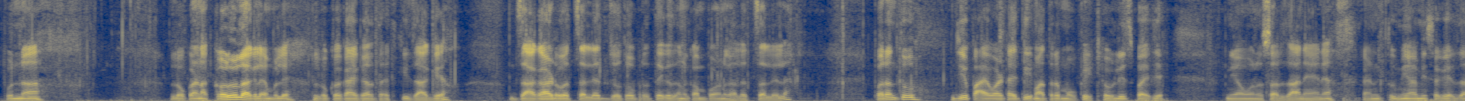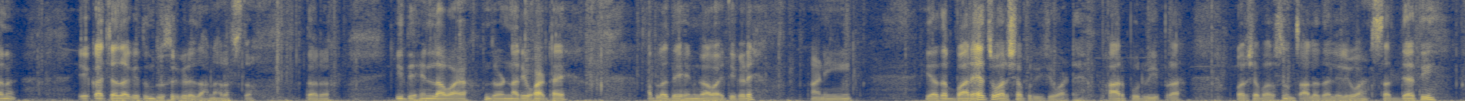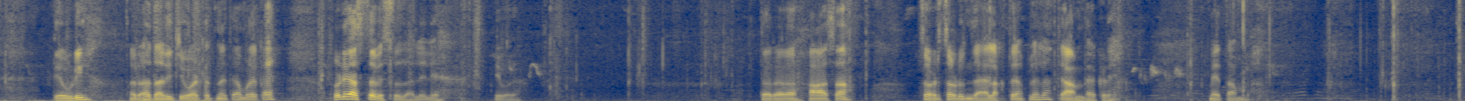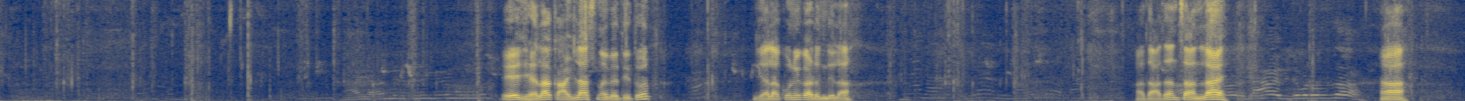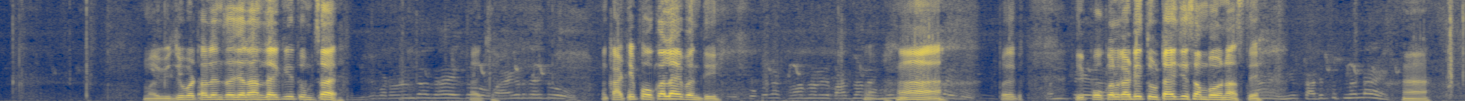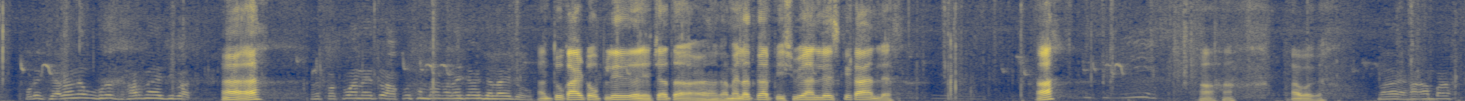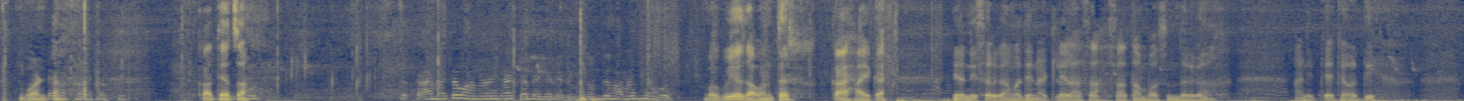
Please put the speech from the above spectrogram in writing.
पुन्हा लोकांना कळू लागल्यामुळे लोक काय करतात की जागे जागा अडवत चालल्यात जो तो प्रत्येकजण कंपाऊंड घालत चाललेला परंतु जी पायवाट आहे ती मात्र मोकळी ठेवलीच पाहिजे नियमानुसार जाण्या येण्यास. कारण तुम्ही आम्ही सगळेजण एकाच्या जागेतून दुसरीकडे जाणार असतो. तर ही देहेनला वा जोडणारी वाट आहे. आपलं देहेन गाव आहे तिकडे. आणि ही आता बऱ्याच वर्षापूर्वीची वाट आहे. फार पूर्वी प्रा वर्षापासून चालत आलेली वाट. सध्या ती तेवढी रहदारीची वाटत नाही. त्यामुळे काय? थोडी अस्तव्यस्त झालेली आहे. हे बघा. तर हा असा चढ चढून जायला लागतं आपल्याला त्या आंब्याकडे. मेतांबा. ए झेला काढलास ना ग तिथून? झेला कोणी काढून दिला? हा दादांचा आणलाय. हा. मग विजू बटावल्यांचा झेला आणलाय की तुमचा आहे? अच्छा. काठी पोकल आहे पण ती. हा. पण ही पोकल गाठी तुटायची संभावना असते. ही हा. आणि पकवा नाही तो आपूस आंबा काढायच्या वेळेस गेलाय तो. आणि तू काय टोपली ह्याच्यात अं, घमेल्यात काय पिशवी आणलीस की काय आणलीस? हा? हा हा. हा बघा. नाही हा आंबा गोंटा ठेवायचा असतो. कात्याचा. तर काय माहिती वांद्राने काय कले गेले ते मी दोन दिवस आलत नाही वर बघूया जाऊन तर काय हाय काय. या निसर्गामध्ये नटलेला असा सातांबा सुंदर गाव. आणि त्याच्यावरती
